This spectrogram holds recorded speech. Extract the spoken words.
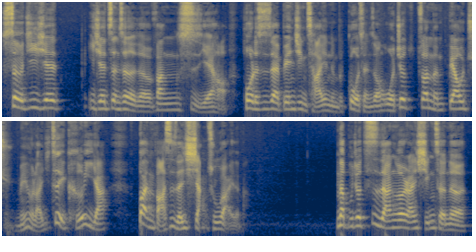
设计一些一些政策的方式也好，或者是在边境查验的过程中，我就专门标举没有来，这也可以啊，办法是人想出来的嘛。那不就自然而然形成了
